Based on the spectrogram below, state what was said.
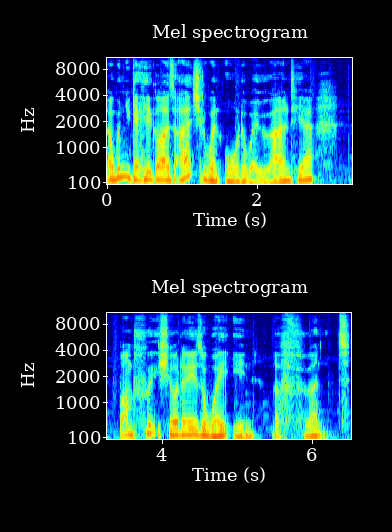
Now when you get here guys, I actually went all the way around here, but I'm pretty sure there is a way in the front.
